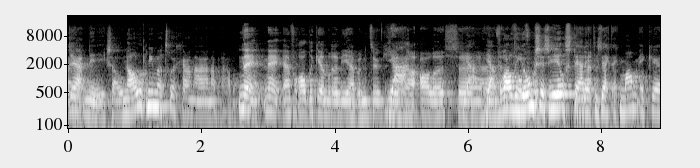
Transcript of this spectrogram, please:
eh, Ja. nee, ik zou nou ook niet meer teruggaan naar, naar Brabant. Nee, nee, en vooral de kinderen die hebben natuurlijk hier Ja. eh, alles. eh, ja, ja, vooral de jongste is heel stellig. Die zegt echt, mam, ik, eh,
